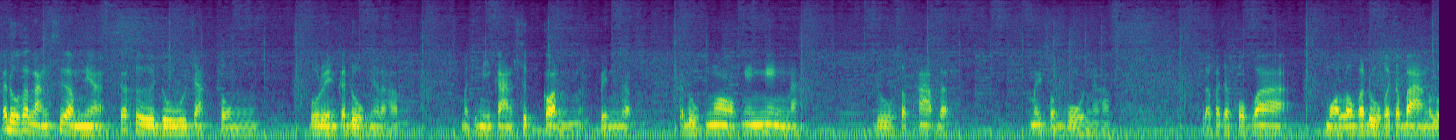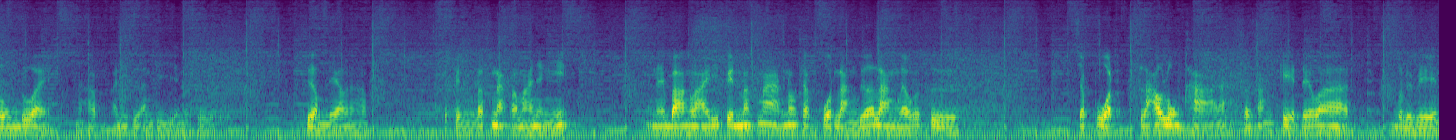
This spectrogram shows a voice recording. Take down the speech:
กระดูกสันหลังเสื่อมเนี่ยก็คือดูจากตรงบริเวณกระดูกเนี่ยแหละครับ มันจะมีการสึกก่อนเป็นแบบกระดูกงอกแง่งๆนะ ดูสภาพแบบไม่สมบูรณ์นะครับ แล้วก็จะพบว่าหมอนรองกระดูกก็จะบางลงด้วยนะครับ อันนี้คืออันดีอันนี้คือเสื่อมแล้วนะครับ จะเป็นลักษณะประมาณอย่างนี้ ในบางรายที่เป็นมาก ๆ นอกจากปวดหลังเรื้อรังแล้วก็คือ จะปวดล้าวลงขานะจะสังเกตได้ว่าบริเวณ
